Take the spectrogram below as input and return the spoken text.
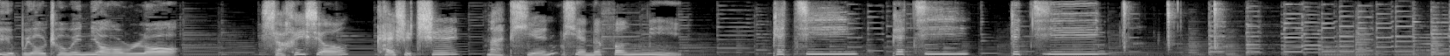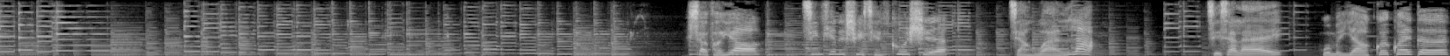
也不要成为鸟了。小黑熊开始吃。那甜甜的蜂蜜，吧唧吧唧吧唧。小朋友，今天的睡前故事讲完啦。接下来我们要乖乖的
